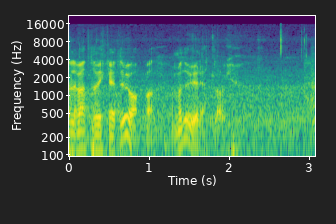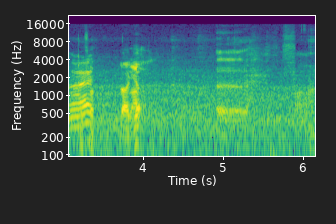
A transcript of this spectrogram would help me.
Eller vänta, vilka är du apan? Men du är ju rätt lag. Nej. Flagga. Eh, fan.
